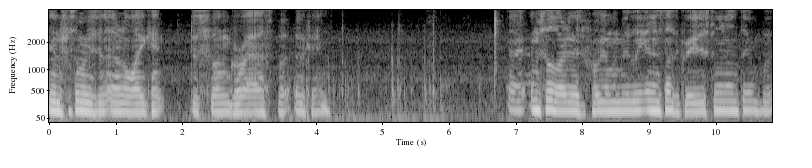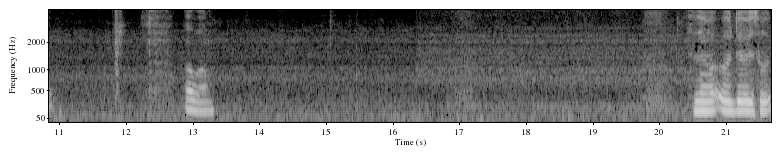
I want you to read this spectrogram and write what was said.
And for some reason, I don't know why I can't just film grass, but okay. I, I'm still learning this program admittedly, and it's not the greatest one out there, but oh well. So then what we'll do is we'll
